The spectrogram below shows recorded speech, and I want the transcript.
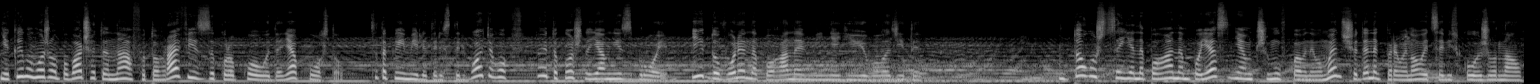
який ми можемо побачити на фотографії з коробкового видання Постал. Це такий мілітарі стиль одягу, ну і також наявність зброї, і доволі непогане вміння її володіти. Того ж, це є непоганим поясненням, чому в певний момент щоденник перейменовується військовий журнал.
